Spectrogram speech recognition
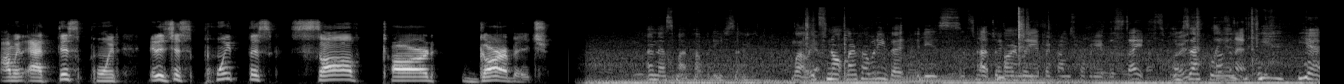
I mean, at this point, it is just pointless, soft, tard garbage. And that's my property, so. Well, it's not my property, but it is at the moment. It becomes property of the state, I suppose. Exactly. Doesn't it? yeah.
